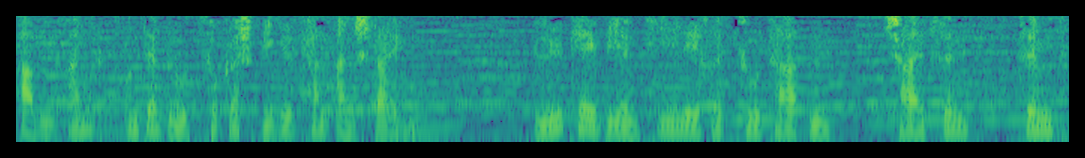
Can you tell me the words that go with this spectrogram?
haben Angst und der Blutzuckerspiegel kann ansteigen. Glycabion Pileche Zutaten, Chalzin, Zimt,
